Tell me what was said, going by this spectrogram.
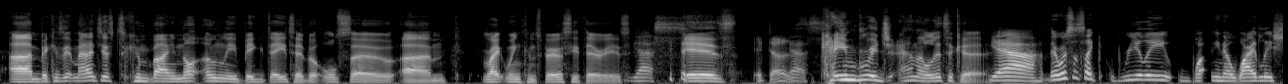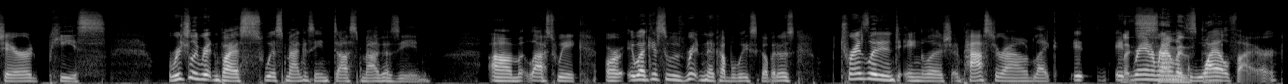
um, because it manages to combine not only big data but also um, right-wing conspiracy theories, Yes. is It does. Yes. Cambridge Analytica. Yeah, there was this like really you know widely shared piece, originally written by a Swiss magazine, Das Magazin, um, last week, or I guess it was written a couple weeks ago, but it was translated into English and passed around like it. It Like ran around like wildfire,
